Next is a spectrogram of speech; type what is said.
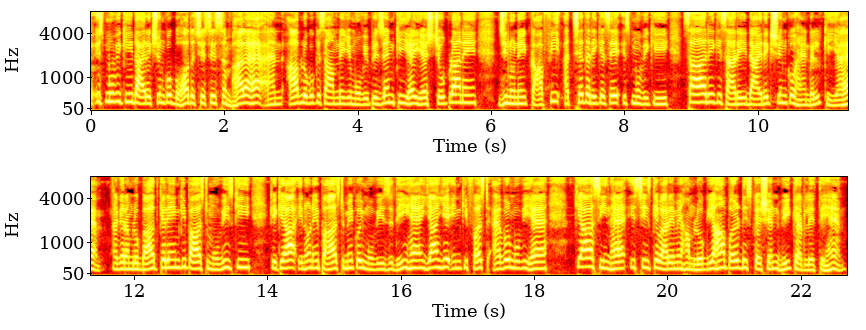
तो इस मूवी की डायरेक्शन को बहुत अच्छे से संभाला है एंड आप लोगों के सामने ये मूवी प्रेजेंट की है यश चोपड़ा ने, जिन्होंने काफ़ी अच्छे तरीके से इस मूवी की सारी की सारी डायरेक्शन को हैंडल किया है। अगर हम लोग बात करें इनकी पास्ट मूवीज़ की, कि क्या इन्होंने पास्ट में कोई मूवीज़ दी हैं, या ये इनकी फ़र्स्ट एवर मूवी है, क्या सीन है, इस चीज़ के बारे में हम लोग यहाँ पर डिस्कशन भी कर लेते हैं।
